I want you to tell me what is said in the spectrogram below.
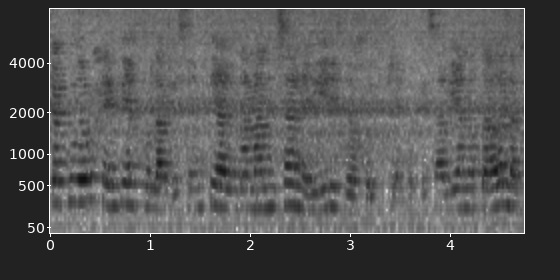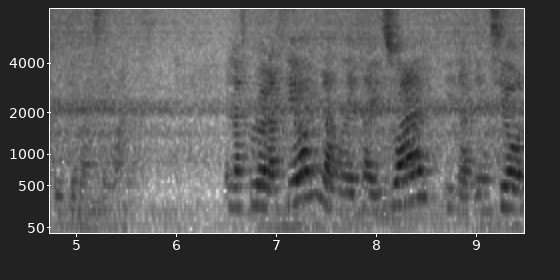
que acude a urgencias por la presencia de una mancha en el iris de ojo izquierdo que se había notado en las últimas semanas. En la exploración, la agudeza visual y la tensión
